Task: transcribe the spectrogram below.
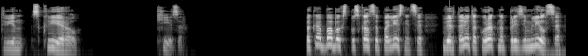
Твин Сквирл. Хизер. Пока Бабах спускался по лестнице, вертолет аккуратно приземлился,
